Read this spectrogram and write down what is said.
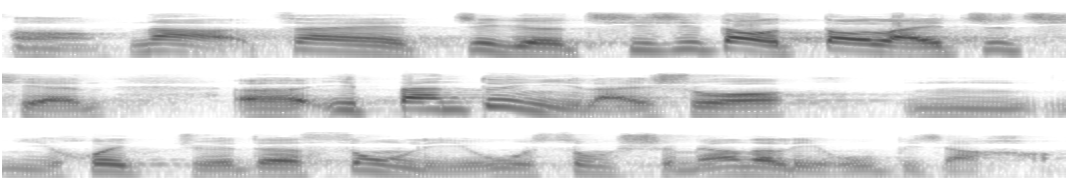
哦，那在这个七夕到到来之前，呃，一般对你来说，嗯，你会觉得送礼物送什么样的礼物比较好？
